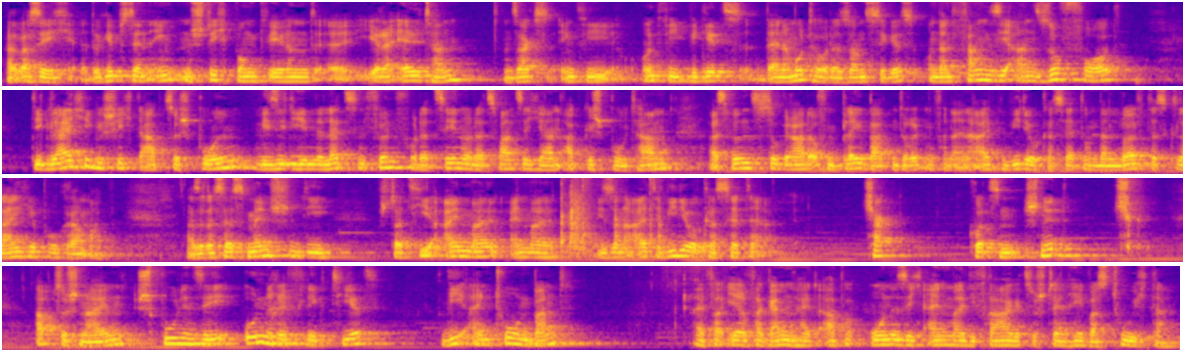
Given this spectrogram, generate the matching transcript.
Was ich, du gibst denen irgendeinen Stichpunkt während äh, ihrer Eltern und sagst irgendwie, und wie, wie geht's deiner Mutter oder sonstiges? Und dann fangen sie an, sofort die gleiche Geschichte abzuspulen, wie sie die in den letzten fünf oder zehn oder zwanzig Jahren abgespult haben, als würdest du gerade auf den Play-Button drücken von einer alten Videokassette und dann läuft das gleiche Programm ab. Also das heißt, Menschen, die statt hier einmal, einmal wie so eine alte Videokassette, tschack, kurzen Schnitt, tschack, abzuschneiden, spulen sie unreflektiert wie ein Tonband einfach ihre Vergangenheit ab, ohne sich einmal die Frage zu stellen, hey, was tue ich da?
